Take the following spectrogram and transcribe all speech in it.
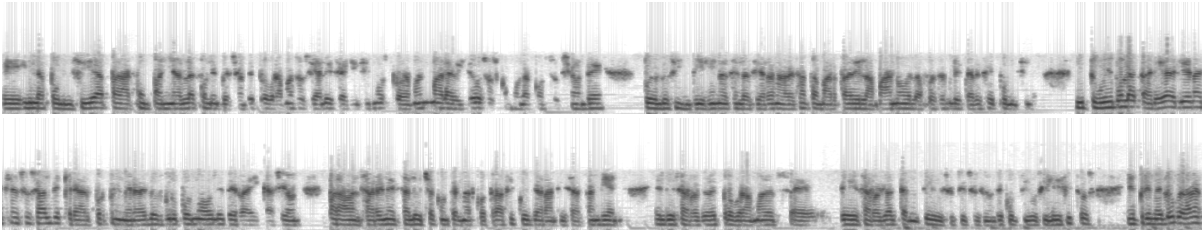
eh, y la policía para acompañarla con la inversión de programas sociales. Y allí hicimos programas maravillosos como la construcción de pueblos indígenas en la Sierra Nevada de Santa Marta de la mano de las fuerzas militares y policía. Y tuvimos la tarea allí en Acción Social de crear por primera vez los grupos móviles de erradicación para avanzar en esta lucha contra el narcotráfico y garantizar también el desarrollo de programas eh, de desarrollo alternativo y sustitución de cultivos ilícitos, en primer lugar.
